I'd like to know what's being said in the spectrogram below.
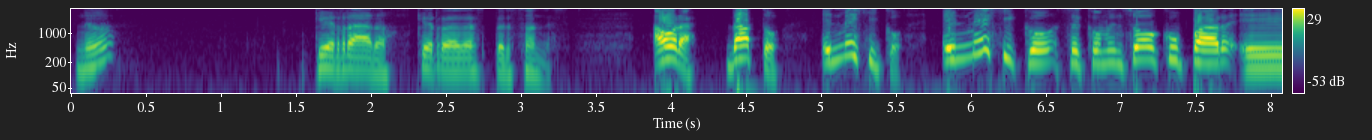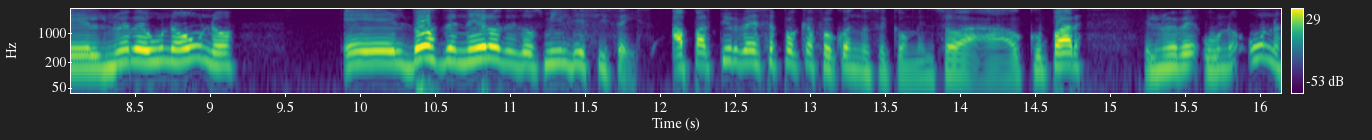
¿no? Qué raro, qué raras personas. Ahora, dato, en México, en México se comenzó a ocupar el 911 el 2 de enero de 2016. A partir de esa época fue cuando se comenzó a ocupar el 911.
